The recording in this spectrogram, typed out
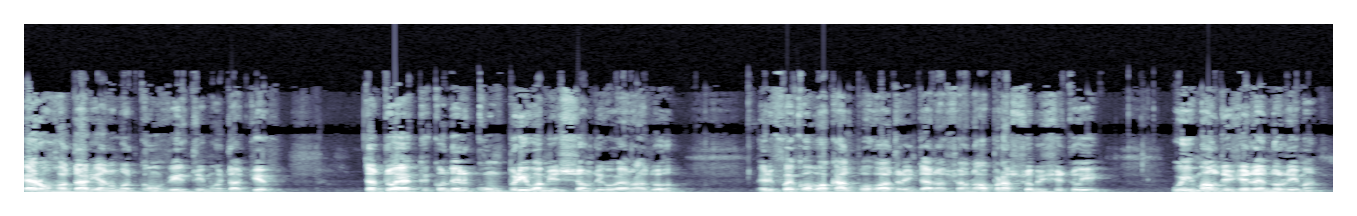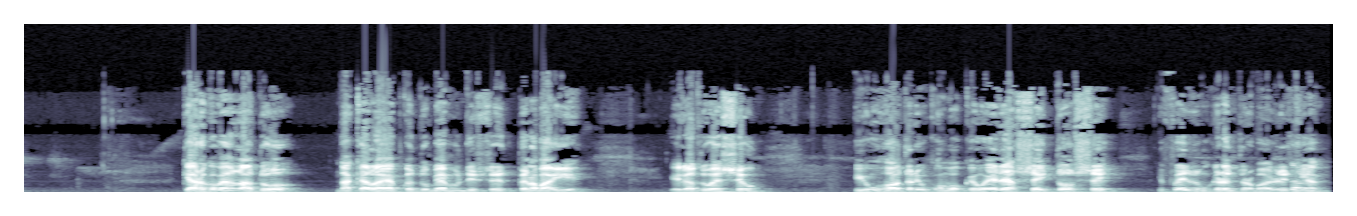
era um rotariano muito convicto e muito ativo. Tanto é que quando ele cumpriu a missão de governador, ele foi convocado por Rotary Internacional para substituir o irmão de Gileno Lima, que era governador naquela época do mesmo distrito pela Bahia. Ele adoeceu e o Rotary o convocou, ele aceitou ser e fez um grande trabalho. Ele então, tinha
